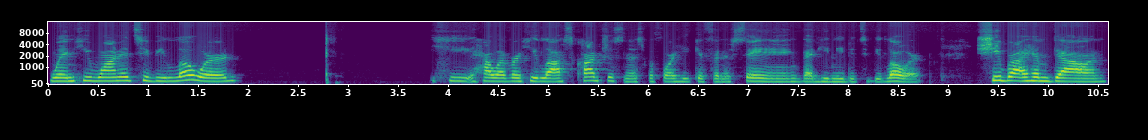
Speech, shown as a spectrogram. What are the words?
When he wanted to be lowered, he, however, he lost consciousness before he could finish saying that he needed to be lowered. She brought him down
